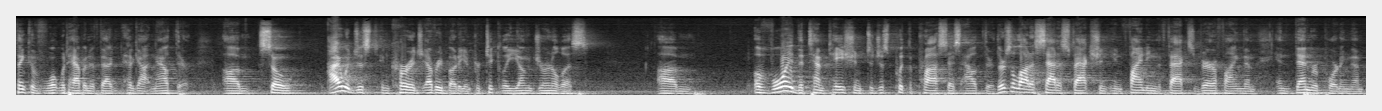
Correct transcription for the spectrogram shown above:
Think of what would happen if that had gotten out there. Um, so I would just encourage everybody, and particularly young journalists, um, avoid the temptation to just put the process out there. There's a lot of satisfaction in finding the facts, verifying them, and then reporting them.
